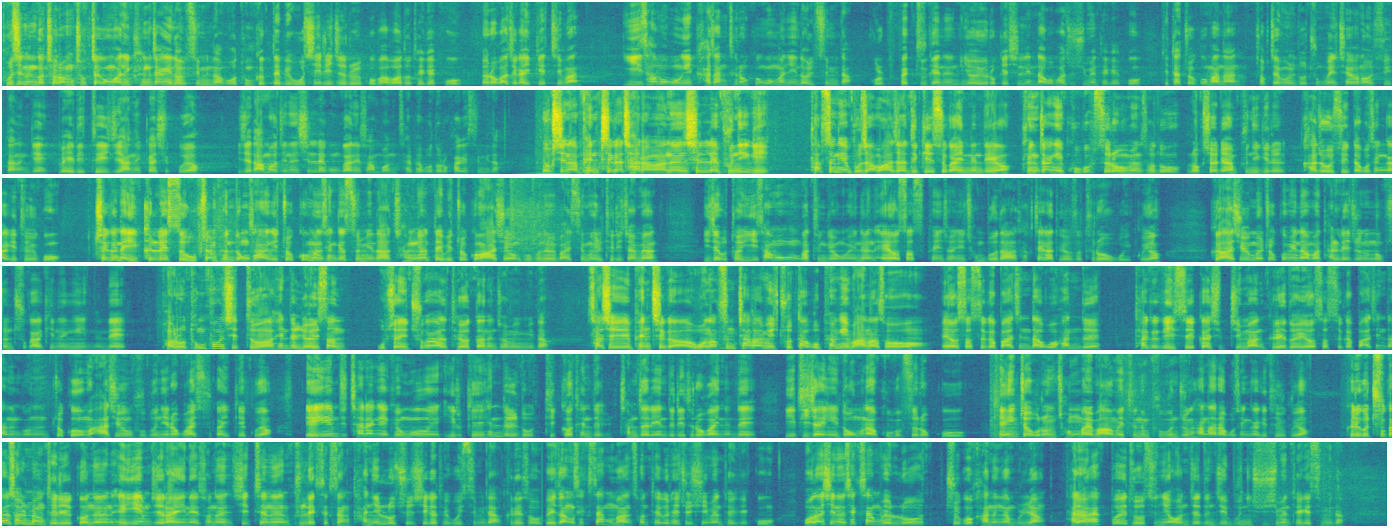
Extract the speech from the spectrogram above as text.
보시는 것처럼 적재 공간이 굉장히 넓습니다. 뭐 동급 대비 5 시리즈를 꼽아봐도 되겠고 여러 가지가 있겠지만 이 350이 가장 트렁크 공간이 넓습니다. 골프백 두 개는 여유롭게 실린다고 봐주시면 되겠고 기타 조그만한 적재물도 충분히 채워 넣을 수 있다는 게 메리트이지 않을까 싶고요. 이제 나머지는 실내 공간에서 한번 살펴보도록 하겠습니다. 역시나 벤츠가 자랑하는 실내 분위기 탑승해 보자마자 느낄 수가 있는데요. 굉장히 고급스러우면서도 럭셔리한 분위기를 가져올 수 있다고 생각이 들고 최근에 E클래스 옵션 변동 사항이 조금은 생겼습니다. 작년 대비 조금 아쉬운 부분을 말씀을 드리자면 이제부터 E350 같은 경우에는 에어 서스펜션이 전부 다 삭제가 되어서 들어오고 있고요. 그 아쉬움을 조금이나마 달래주는 옵션 추가 기능이 있는데 바로 통풍 시트와 핸들 열선 옵션이 추가가 되었다는 점입니다. 사실 벤츠가 워낙 승차감이 좋다고 평이 많아서 에어서스가 빠진다고 한들 타격이 있을까 싶지만 그래도 에어서스가 빠진다는 것은 조금 아쉬운 부분이라고 할 수가 있겠고요. AMG 차량의 경우 이렇게 핸들도 D컷 핸들, 잠자리 핸들이 들어가 있는데 이 디자인이 너무나 고급스럽고 개인적으로는 정말 마음에 드는 부분 중 하나라고 생각이 들고요. 그리고 추가 설명 드릴 거는 AMG 라인에서는 시트는 블랙 색상 단일로 출시가 되고 있습니다. 그래서 외장 색상만 선택을 해주시면 되겠고 원하시는 색상별로 출고 가능한 물량 다량 확보해 두었으니 언제든지 문의 주시면 되겠습니다.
